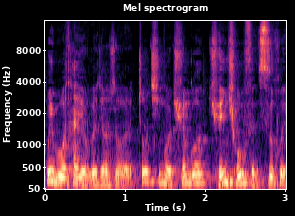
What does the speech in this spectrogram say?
微博他有个叫做周奇墨全国全球粉丝会，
